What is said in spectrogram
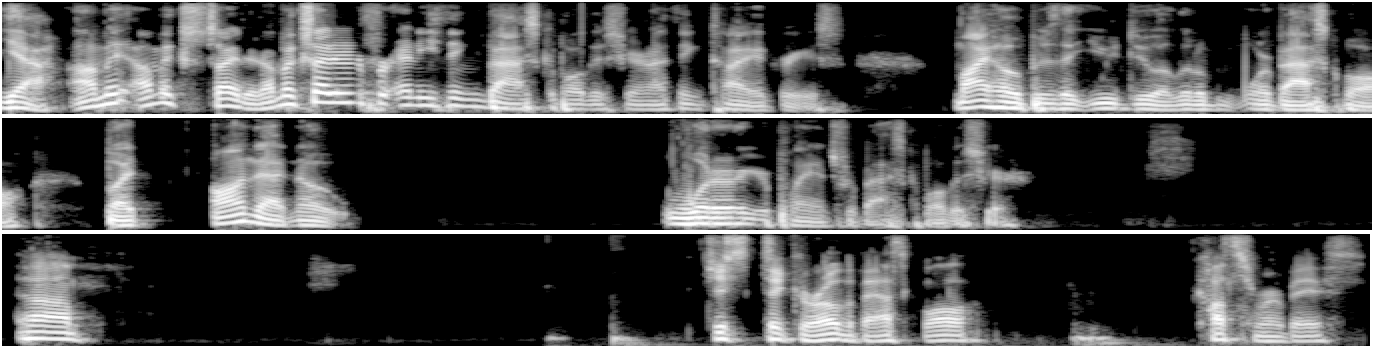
Yeah, I'm I'm excited. I'm excited for anything basketball this year, and I think Ty agrees. My hope is that you do a little bit more basketball. But on that note, what are your plans for basketball this year? Um, just to grow the basketball customer base.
